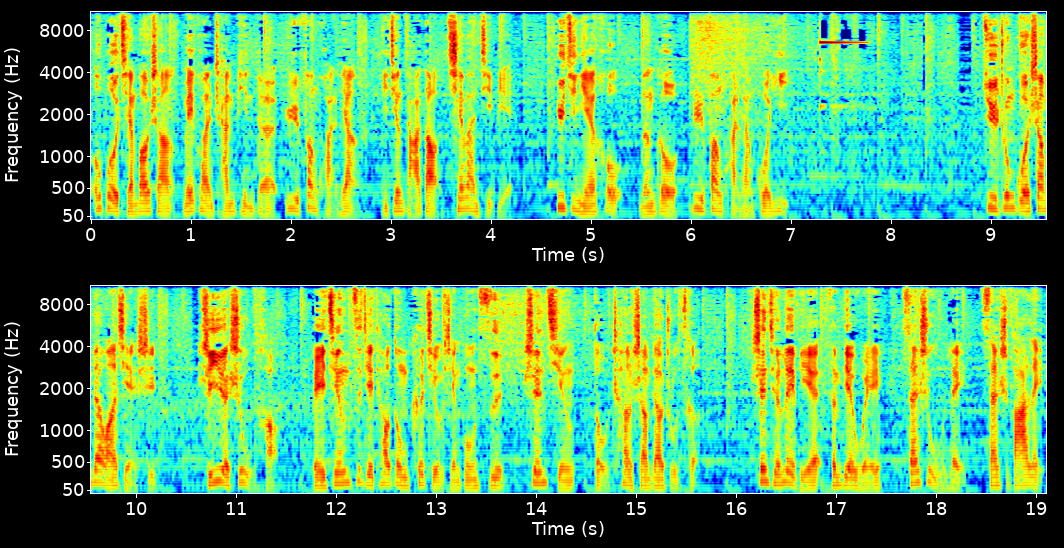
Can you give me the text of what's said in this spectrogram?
OPPO 钱包上每款产品的日放款量已经达到千万级别，预计年后能够日放款量过亿。据中国商标网显示，十一月十五号，北京字节跳动科技有限公司申请抖畅商标注册，申请类别分别为三十五类、三十八类、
